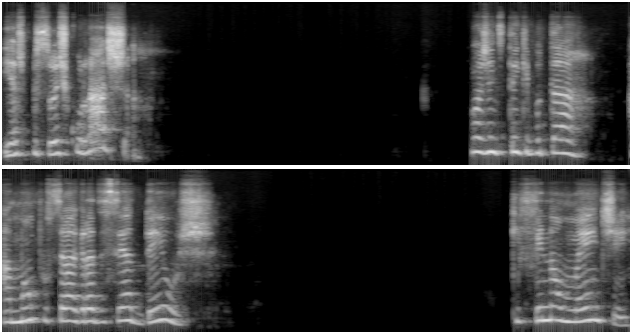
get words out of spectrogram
E as pessoas culacham. Ou a gente tem que botar a mão para o céu e agradecer a Deus. Que finalmente,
